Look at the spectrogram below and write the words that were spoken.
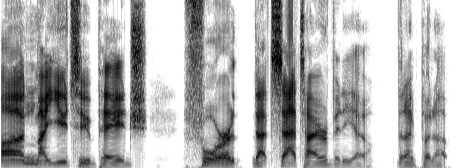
on my YouTube page for that satire video that I put up.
